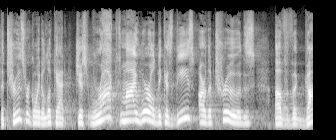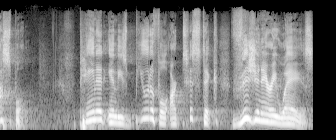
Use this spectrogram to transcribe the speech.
The truths we're going to look at just rocked my world because these are the truths of the gospel, painted in these beautiful, artistic, visionary ways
